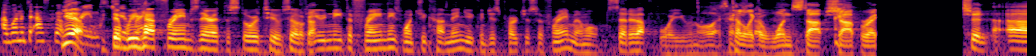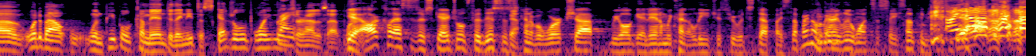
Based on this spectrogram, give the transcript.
I wanted to ask about Yeah, frames th- too. we right? have frames there at the store too. So Okay. if you need to frame these, once you come in, you can just purchase a frame and we'll set it up for you and all that kind kind of like a one-stop shop, right? Should, uh, what about when people come in? Do they need to schedule appointments, Right. or how does that work? Yeah, our classes are scheduled for this. It's Yeah. kind of a workshop. We all get in and we kind of lead you through it step by step. I know Mary Lou wants to say something. She's I know.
